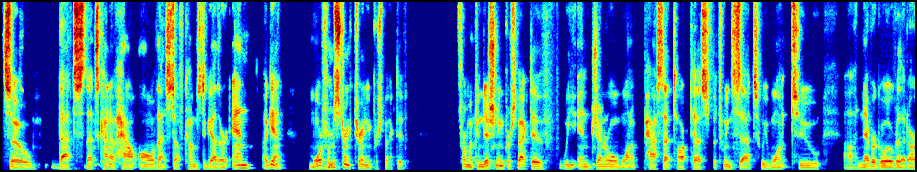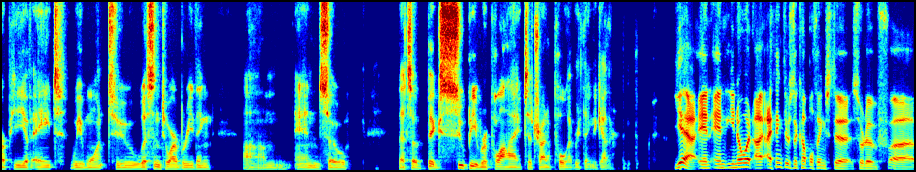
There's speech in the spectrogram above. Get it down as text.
so that's that's kind of how all of that stuff comes together. And again, more from a strength training perspective. From a conditioning perspective, we in general want to pass that talk test between sets. We want to uh, never go over that RP of eight. We want to listen to our breathing. Um, and so that's a big soupy reply to try to pull everything together. Yeah, and and you know what? I, I think there's a couple things to sort of uh,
